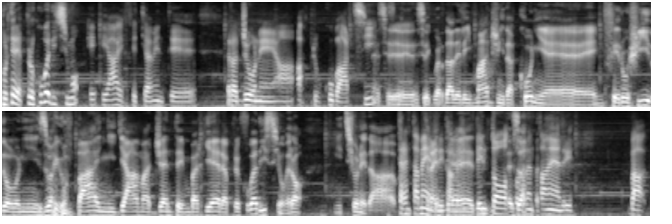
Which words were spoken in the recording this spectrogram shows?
portiere è preoccupatissimo e, e ha effettivamente ragione a, a preoccuparsi. Eh, se, se, guardate le immagini, Tacconi è, è, inferocito con i suoi compagni, chiama gente in barriera, preoccupatissimo, però inizione da 30 metri, 30 metri 28-30 esatto. metri. Ma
